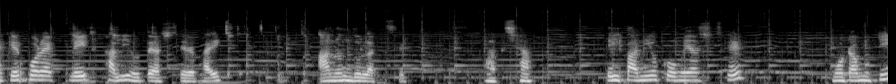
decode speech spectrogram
একের পর এক প্লেট খালি হতে আসছে রে ভাই, আনন্দ লাগছে। আচ্ছা এই পানিও কমে আসছে, মোটামুটি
